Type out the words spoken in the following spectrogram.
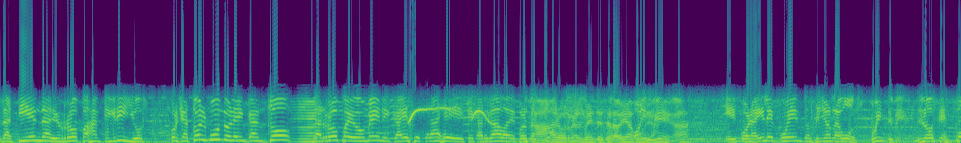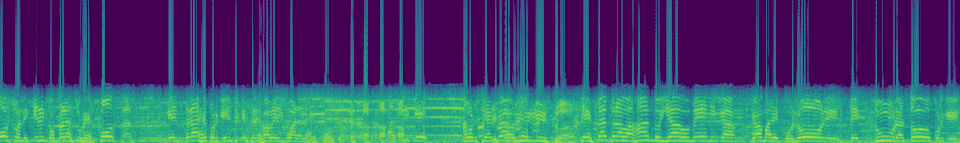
la tienda de ropas antigrillos, porque a todo el mundo le encantó la ropa de Doménica, ese traje que cargaba de protección. Claro, realmente se la veía muy Oiga. bien, ¿ah? Y por ahí le cuento, señor La Voz, Cuénteme. los esposos le quieren comprar a sus esposas el traje porque dice que se les va a ver igual a las esposas. Así que, por si acaso, ¿ah? se está trabajando ya Doménica, gama de colores, textura, todo, porque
